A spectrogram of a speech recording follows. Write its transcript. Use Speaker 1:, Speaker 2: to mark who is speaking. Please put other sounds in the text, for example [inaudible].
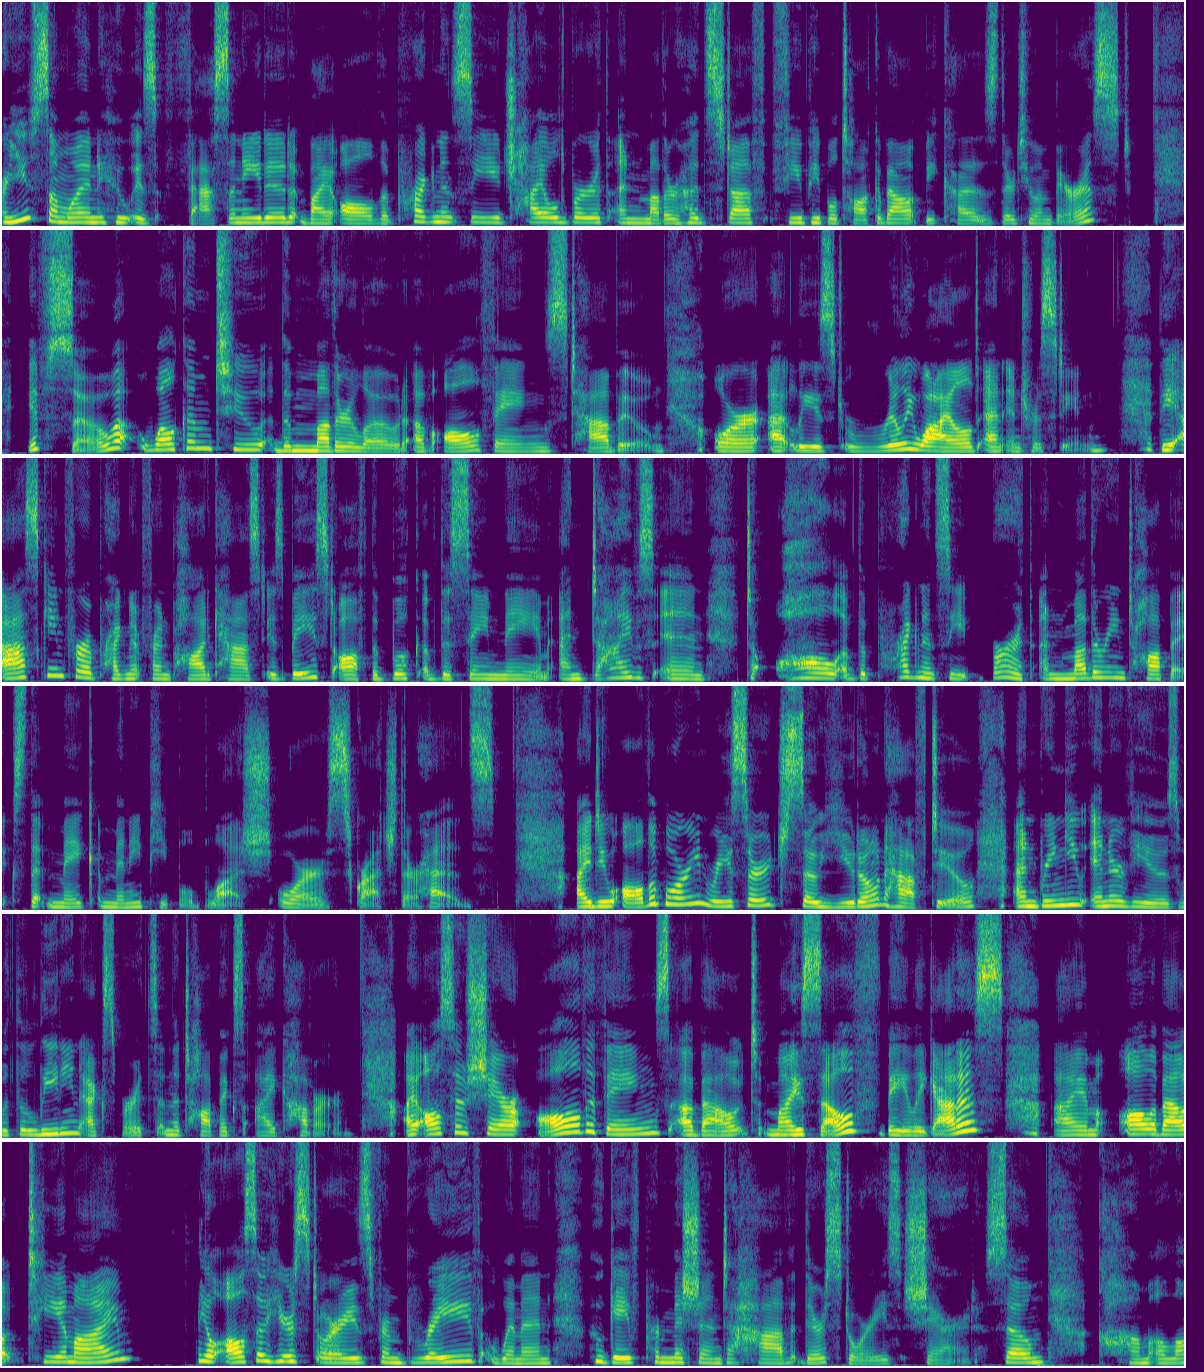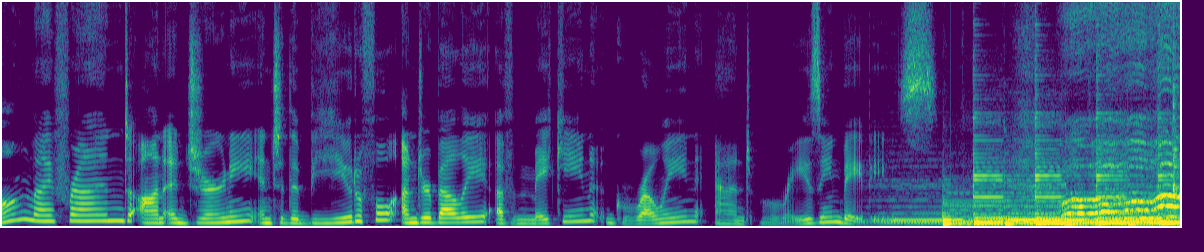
Speaker 1: Are you someone who is fascinated by all the pregnancy, childbirth, and motherhood stuff few people talk about because they're too embarrassed? If so, welcome to the motherlode of all things taboo, or at least really wild and interesting. The Asking for a Pregnant Friend podcast is based off the book of the same name and dives in to all of the pregnancy, birth, and mothering topics that make many people blush or scratch their heads. I do all the boring research so you don't have to, and bring you interviews with the leading experts in the topics I cover. I also share all the things about myself, Bailey Gaddis. I'm all about TMI. You'll also hear stories from brave women who gave permission to have their stories shared. So come along, my friend, on a journey into the beautiful underbelly of making, growing, and raising babies. Whoa. something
